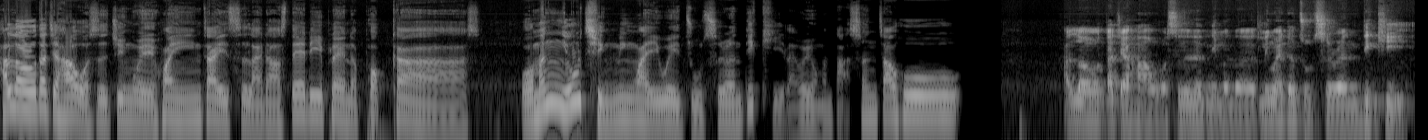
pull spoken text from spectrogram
Hello，大家好，我是俊伟，欢迎再一次来到 Steady Plan 的 Podcast。我们有请另外一位主持人 Dicky 来为我们打声招呼。Hello，大家好，我是你们的另外一个主持人 Dicky。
